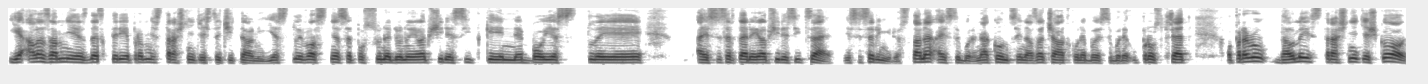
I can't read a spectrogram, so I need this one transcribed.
je ale za mě jezdec, který je pro mě strašně těžce čitelný. Jestli vlastně se posune do nejlepší desítky, nebo jestli a jestli se v té nejlepší desítce, jestli se do ní dostane a jestli bude na konci, na začátku, nebo jestli bude uprostřed. Opravdu velmi strašně těžko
